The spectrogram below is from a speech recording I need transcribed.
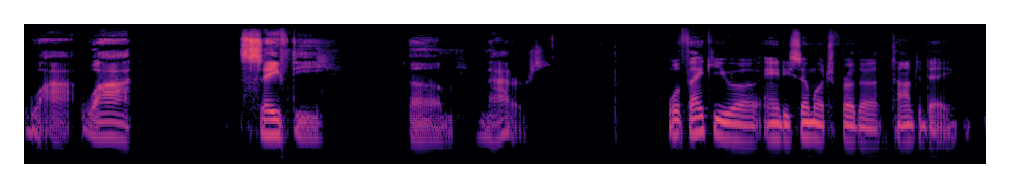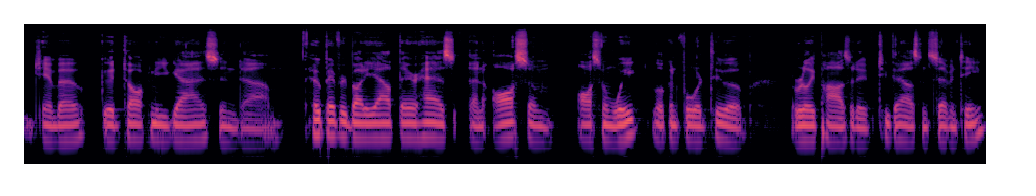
why why safety um, matters. Well, thank you, uh, Andy, so much for the time today. Jimbo, good talking to you guys, and um, hope everybody out there has an awesome, awesome week. Looking forward to a, a really positive 2017.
